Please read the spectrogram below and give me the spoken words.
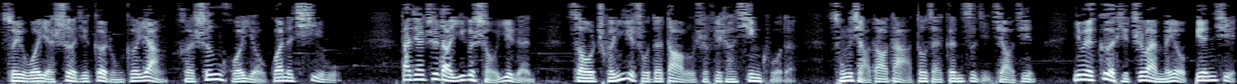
所以，我也设计各种各样和生活有关的器物。大家知道，一个手艺人走纯艺术的道路是非常辛苦的。从小到大都在跟自己较劲，因为个体之外没有边界，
